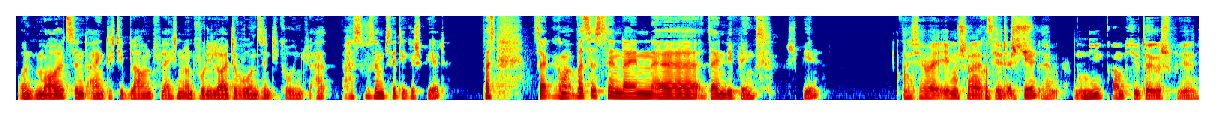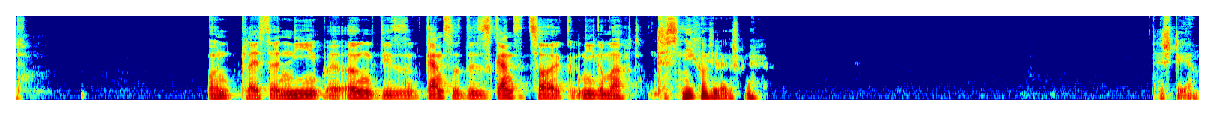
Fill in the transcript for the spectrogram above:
und Malls sind eigentlich die blauen Flächen und wo die Leute wohnen, sind die grünen. Hast du SimCity gespielt? Was, sag mal, was ist denn dein, äh, dein Lieblingsspiel? Ich habe ja eben schon erzählt, ich habe nie Computer gespielt. Und PlayStation nie, äh, irgend dieses ganze, dieses ganze Zeug nie gemacht. Das ist nie Computer gespielt. Verstehe.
